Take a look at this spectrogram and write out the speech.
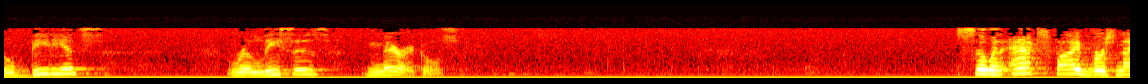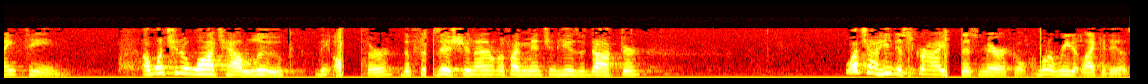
Obedience releases miracles. So in Acts 5, verse 19, I want you to watch how Luke, the author, the physician, I don't know if I mentioned he is a doctor, watch how he describes this miracle. I'm going to read it like it is.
